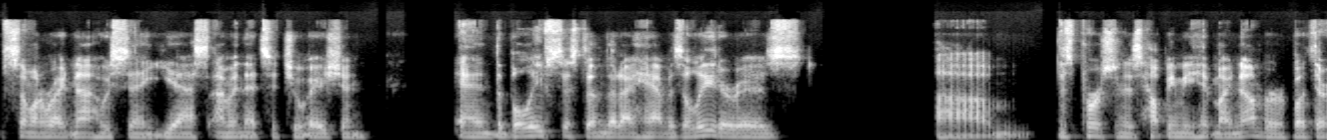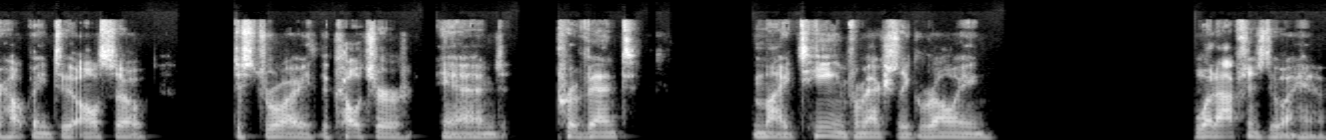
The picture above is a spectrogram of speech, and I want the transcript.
someone right now who's saying, Yes, I'm in that situation? And the belief system that I have as a leader is um, this person is helping me hit my number, but they're helping to also destroy the culture and prevent my team from actually growing. What options do I have?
